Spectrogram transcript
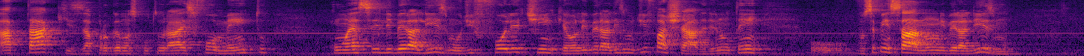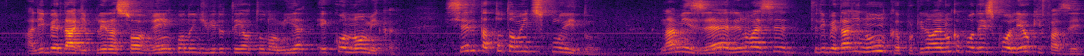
ataques a programas culturais, fomento com esse liberalismo de folhetim, que é um liberalismo de fachada. Ele não tem. Você pensar num liberalismo, a liberdade plena só vem quando o indivíduo tem autonomia econômica. Se ele está totalmente excluído na miséria, ele não vai ter liberdade nunca, porque não vai nunca poder escolher o que fazer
